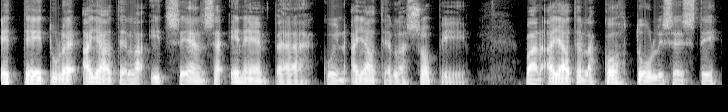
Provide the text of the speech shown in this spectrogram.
ettei tule ajatella itseänsä enempää kuin ajatella sopii, vaan ajatella kohtuullisesti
